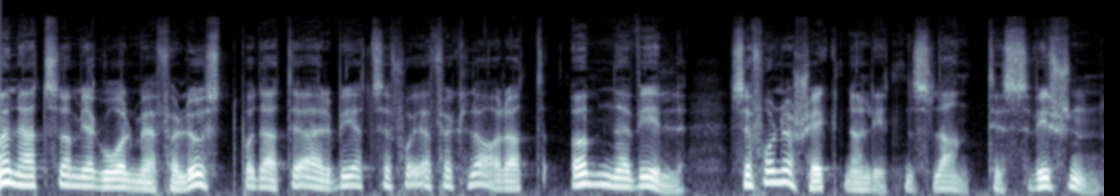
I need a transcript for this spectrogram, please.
Men eftersom jag går med förlust på detta arbete så får jag förklara att om ni vill så får ni skicka någon liten slant till swishen.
